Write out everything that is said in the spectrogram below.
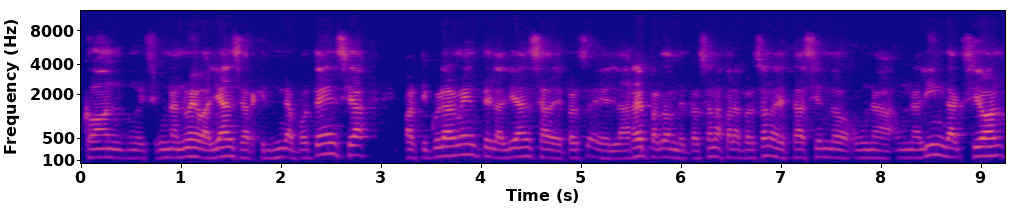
con una nueva alianza Argentina Potencia, particularmente la alianza de eh, la red perdón, de personas para personas está haciendo una, linda acción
